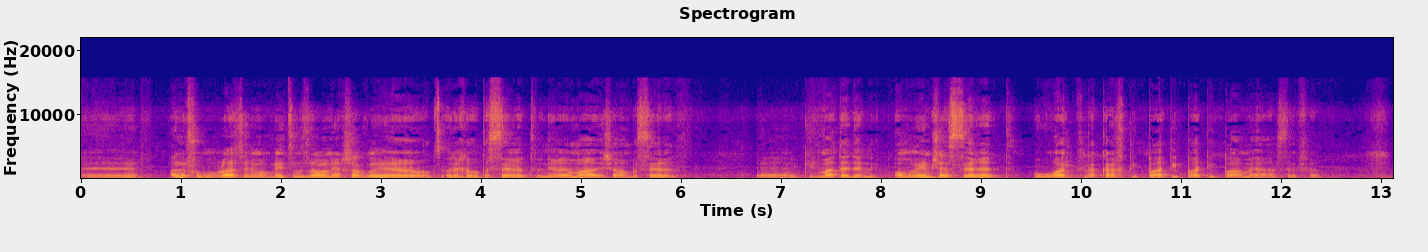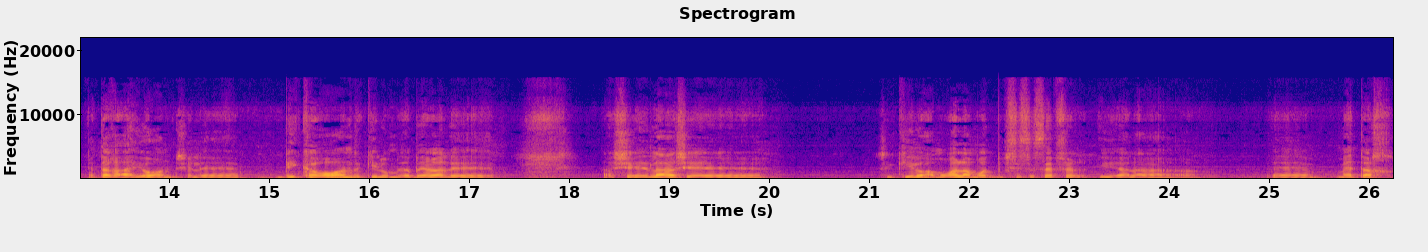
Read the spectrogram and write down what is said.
וא' הוא מומלץ, אני ממליץ, וזהו, אני עכשיו אה, הולך לראות את הסרט ונראה מה יש שם בסרט, אה, קדמת עדן. אומרים שהסרט הוא רק לקח טיפה, טיפה, טיפה מהספר. את הרעיון של... אה, בעיקרון זה כאילו מדבר על השאלה ש... שכאילו אמורה לעמוד בבסיס הספר היא על המתח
